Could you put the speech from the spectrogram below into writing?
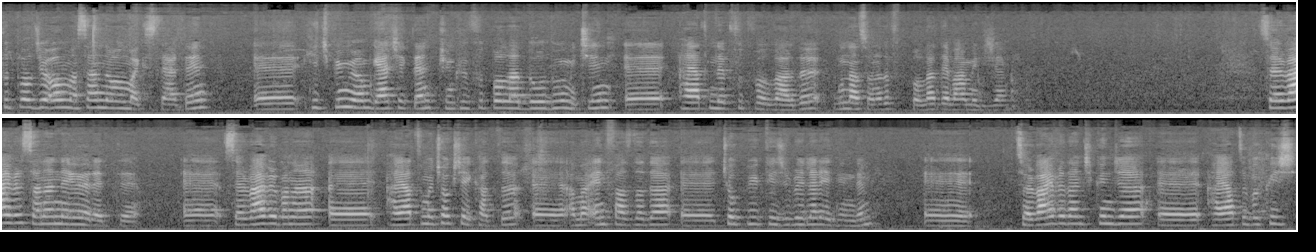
Futbolcu olmasan ne olmak isterdin? E, hiç bilmiyorum gerçekten çünkü futbolla doğduğum için e, hayatımda futbol vardı. Bundan sonra da futbolla devam edeceğim. Survivor sana ne öğretti? Ee, Survivor bana e, hayatıma çok şey kattı Ee, ama en fazla da e, çok büyük tecrübeler edindim. Ee, Survivor'dan çıkınca e, hayata bakış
